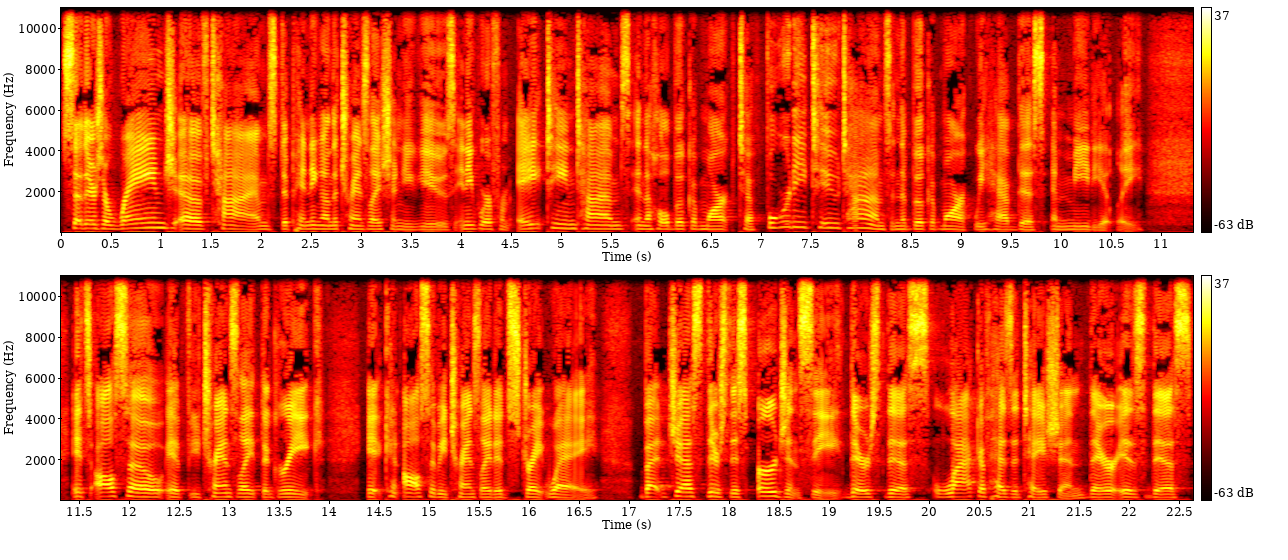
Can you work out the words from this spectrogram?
So there's a range of times, depending on the translation you use, anywhere from 18 times in the whole book of Mark to 42 times in the book of Mark, we have this immediately. It's also, if you translate the Greek, it can also be translated straightway but just there's this urgency, there's this lack of hesitation, there is this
